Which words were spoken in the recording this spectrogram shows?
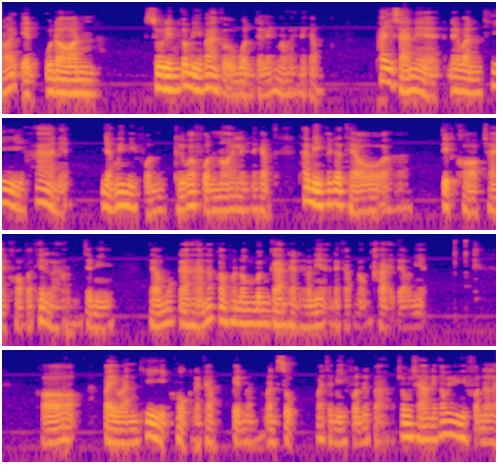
ร้อยเอ็ดอุดรสุรินทร์ก็มีบ้างกับอุบลแต่เล็กน้อยนะครับภาคอีสานเนี่ยในวันที่5เนี่ย ยังไม่มีฝน ถือว่าฝนน้อยเลยนะครับ ถ้ามีก็จะแถวติดขอบชายขอบประเทศลาวจะมีแถวมุกดาหารนครพนมบึงการแถวๆนี้นะครับหนองข่ายแถวเนี้ยขอไปวันที่6นะครับเป็นวันวันศุกร์ว่าจะมีฝนหรือเปล่า ช่วงเช้านี้ก็ไม่มีฝนอะไร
